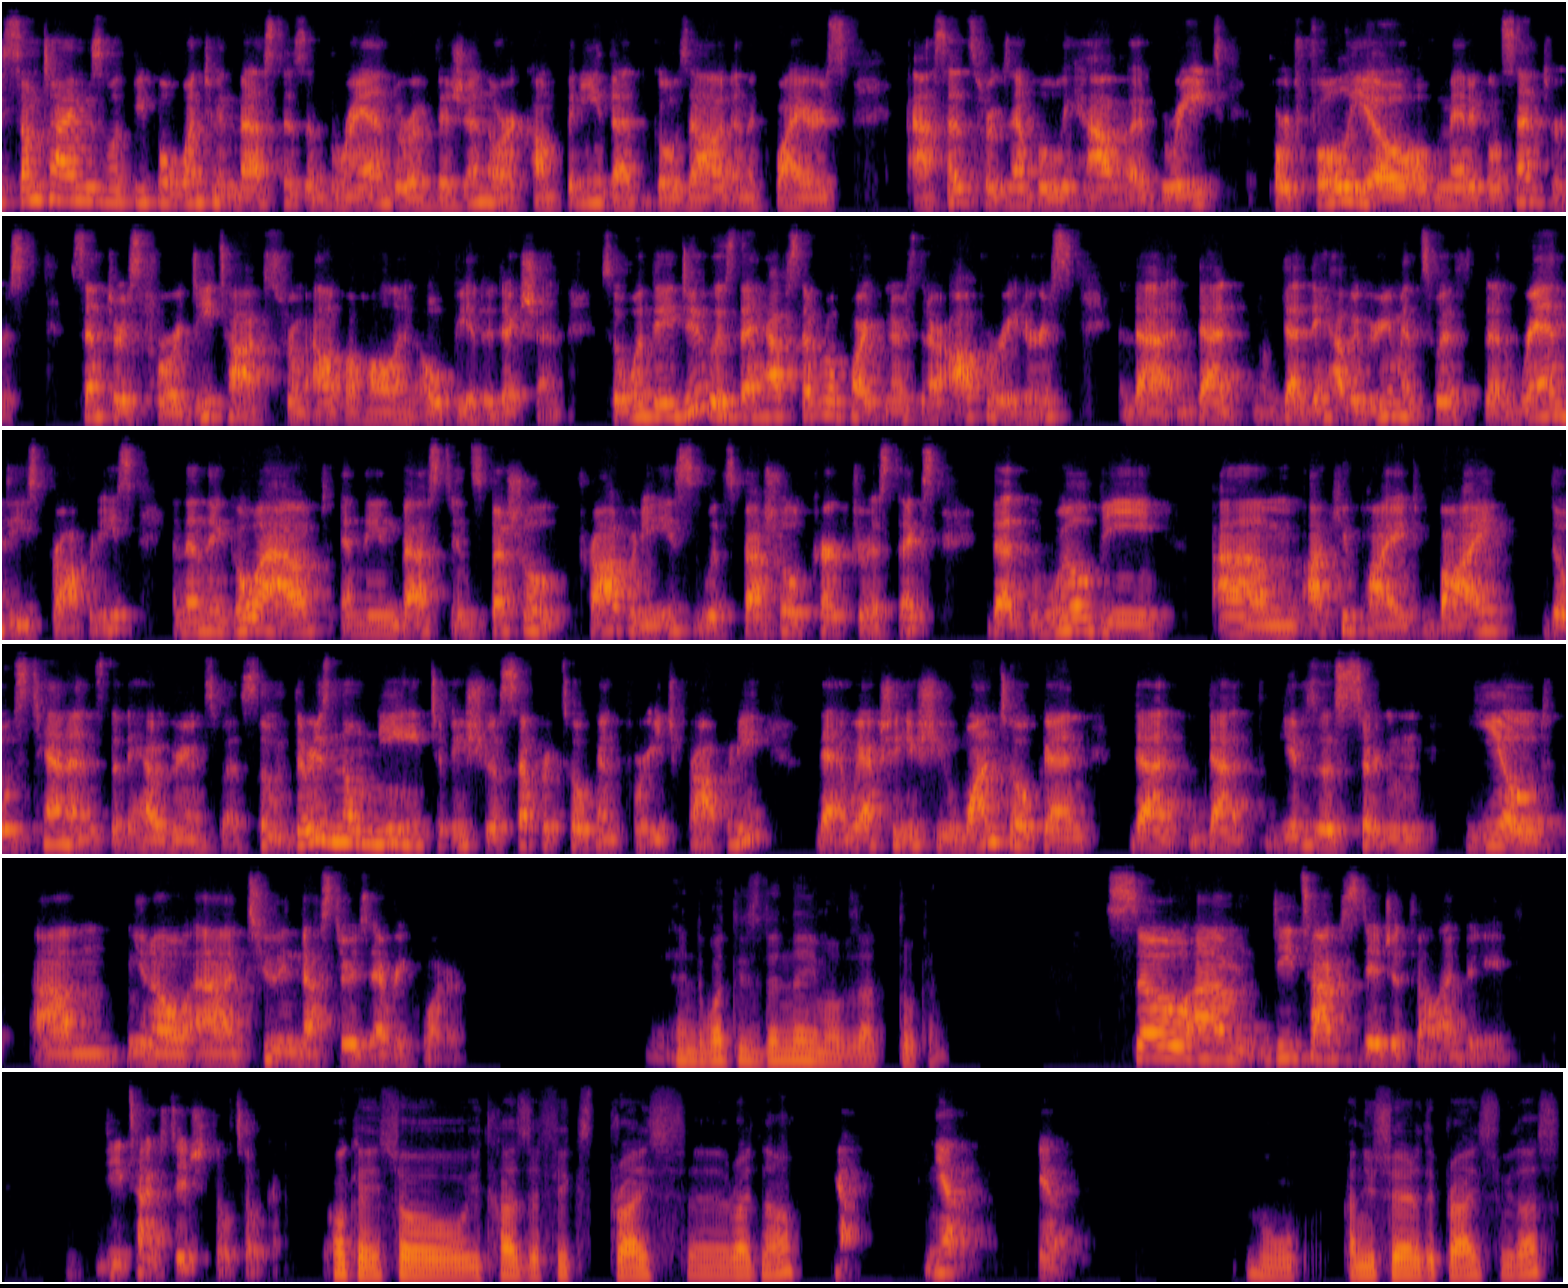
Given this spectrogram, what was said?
sometimes what people want to invest is a brand or a vision or a company that goes out and acquires assets. For example, we have a great portfolio of medical centers centers for detox from alcohol and opiate addiction. So what they do is they have several partners that are operators that that that they have agreements with that ran these properties, and then they go out and they invest in special properties with special characteristics that will be um, occupied by those tenants that they have agreements with. So there is no need to issue a separate token for each property. That we actually issue one token that that gives a certain yield, um, you know, uh, to investors every quarter. And what is the name of that token? So um, Detox Digital, I believe. Detox Digital token. Okay, so it has a fixed price uh, right now. Yeah. Yeah. Yeah. Can you share the price with us?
